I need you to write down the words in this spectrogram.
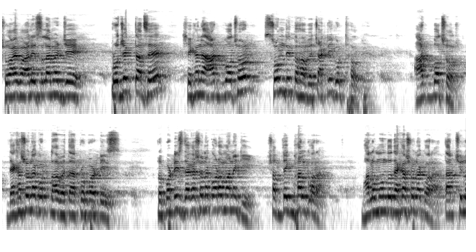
সোহাইব আলী ইসলামের যে প্রজেক্ট আছে, সেখানে আট বছর শ্রম দিতে হবে, চাকরি করতে হবে। আট বছর দেখাশোনা করতে হবে তার প্রপার্টিস প্রপার্টিস দেখাশোনা করা মানে কি? সব দেখভাল করা, ভালো মন্দ দেখাশোনা করা। তার ছিল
